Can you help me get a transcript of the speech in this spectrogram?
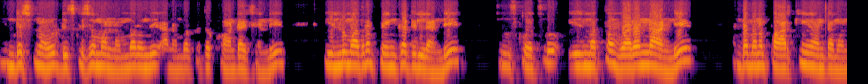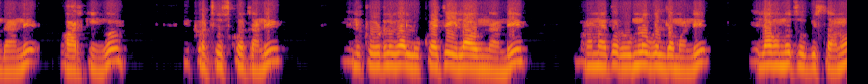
ఇంట్రెస్ట్ ఉన్నారు డిస్క్రిప్షన్ మన నంబర్ ఉంది ఆ నెంబర్ అయితే కాంటాక్ట్ చేయండి. ఇల్లు మాత్రం పెంకటిల్లు అండి. చూసుకోవచ్చు. ఇది మొత్తం వరండా అండి. అంటే మనం పార్కింగ్ అంటాం అండి. పార్కింగ్. ఇక్కడ చూసుకోవచ్చు అండి. ఇల్లు టోటల్గా లుక్ అయితే ఇలా ఉందండి. మనం అయితే రూమ్లోకి వెళ్దామండి. ఎలా ఉందో చూపిస్తాను.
